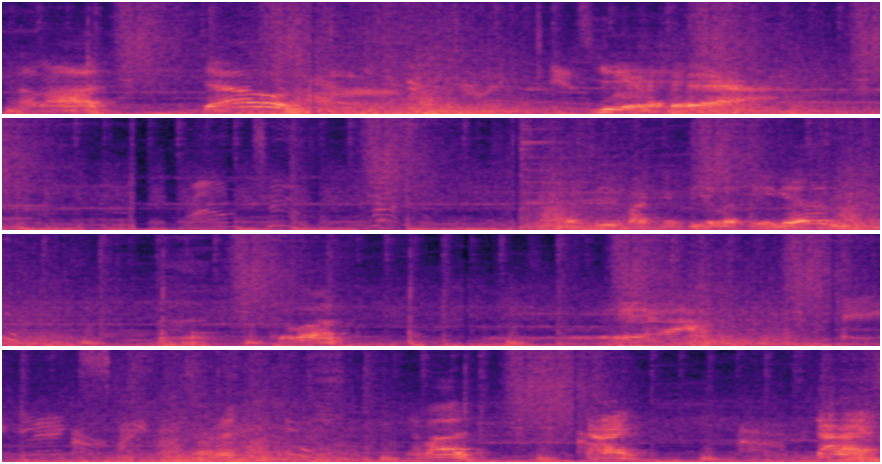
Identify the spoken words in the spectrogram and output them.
Come on! Down! Yeah! I'll see if I can be lucky again. Come on. Yeah! Come on! Darn it!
